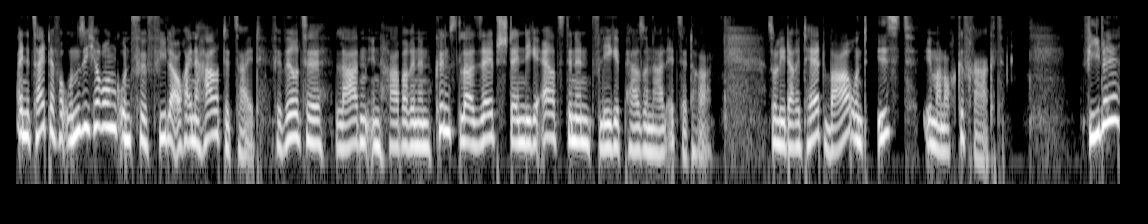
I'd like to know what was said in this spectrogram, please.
Eine Zeit der Verunsicherung und für viele auch eine harte Zeit. Für Wirte, Ladeninhaberinnen, Künstler, Selbstständige, Ärztinnen, Pflegepersonal etc. Solidarität war und ist immer noch gefragt. Viele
